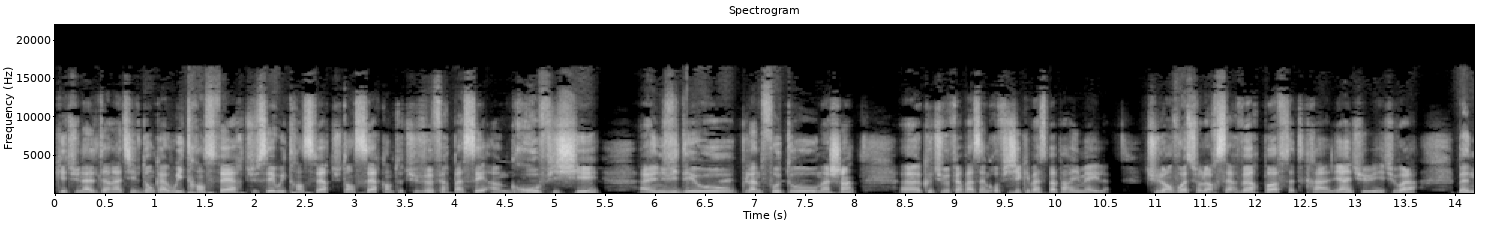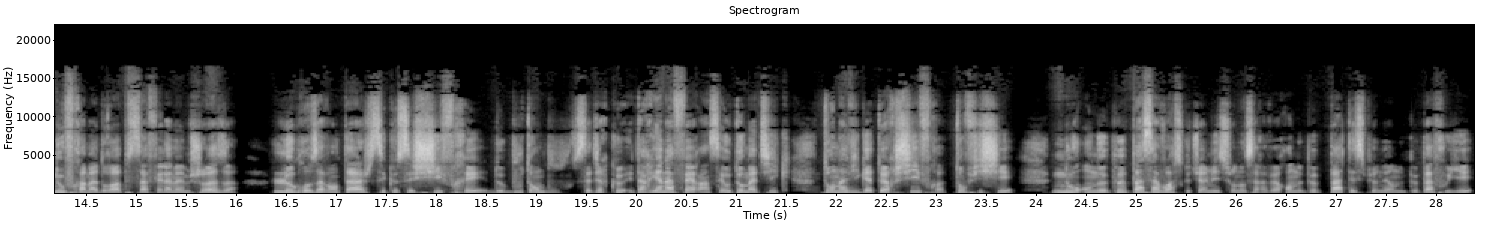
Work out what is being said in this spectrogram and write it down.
qui est une alternative donc à WeTransfer. Tu sais, WeTransfer, tu t'en sers quand tu veux faire passer un gros fichier à une vidéo ou plein de photos ou machin, euh, que tu veux faire passer un gros fichier qui passe pas par email tu l'envoies sur leur serveur, pof, ça te crée un lien et tu, et tu voilà. Ben nous, Framadrop, ça fait la même chose. Le gros avantage, c'est que c'est chiffré de bout en bout. C'est-à-dire que t'as rien à faire, hein, c'est automatique. Ton navigateur chiffre ton fichier. Nous, on ne peut pas savoir ce que tu as mis sur nos serveurs, on ne peut pas t'espionner, on ne peut pas fouiller.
